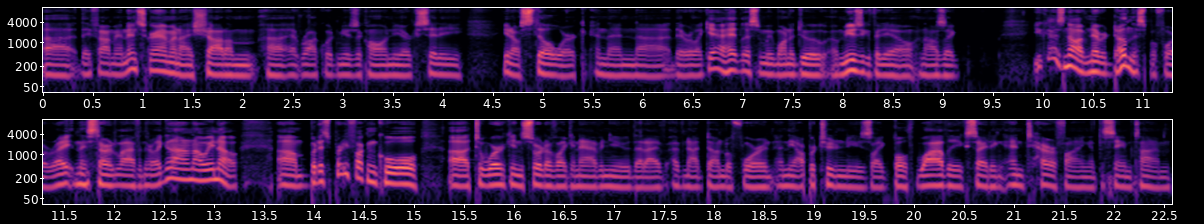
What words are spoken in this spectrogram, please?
uh, they found me on Instagram and I shot them uh, at Rockwood Music Hall in New York City. You know, still work, and then uh, they were like, "Yeah, hey, listen, we want to do a music video," and I was like. You guys know I've never done this before, right? And they started laughing. They're like, "No, no, no, we know." Um, but it's pretty fucking cool uh, to work in sort of like an avenue that I've I've not done before, and, and the opportunity is like both wildly exciting and terrifying at the same time.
